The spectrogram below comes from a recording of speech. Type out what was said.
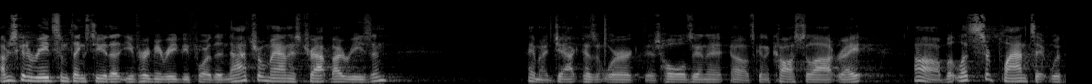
I'm just going to read some things to you that you've heard me read before. The natural man is trapped by reason. Hey, my jack doesn't work. There's holes in it. Oh, it's going to cost a lot, right? Oh, but let's supplant it with,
